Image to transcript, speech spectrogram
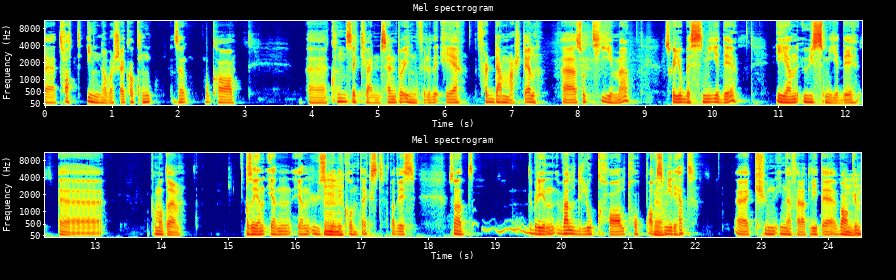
eh, tatt inn over seg hva, kon altså, hva eh, konsekvensene til å innføre det er for deres del. Eh, så teamet skal jobbe smidig i en usmidig eh, På en måte Altså i en, i en, i en usmidig Mm. kontekst, på et vis. Sånn at det blir en veldig lokal topp av Ja. smidighet. Eh, kun innenfor et lite vakuum.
